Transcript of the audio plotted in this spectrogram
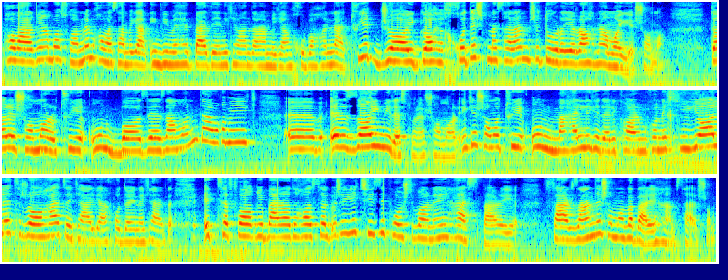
پاورقی هم باز کنم. نمی‌خوام اصلا بگم این بیمه بدنی که من دارم میگم خوبه ها نه. توی جایگاه خودش مثلا میشه دوره راهنمایی شما. داره شما رو توی اون بازه زمانی در واقع به یک ارزایی میرسونه شما رو. اینکه شما توی اون محلی که داری کار می‌کنه خیالت راحته که اگر خدایی نکرده اتفاقی برات حاصل بشه یه چیزی پشتوانه هست برای فرزند شما و برای همسر شما.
